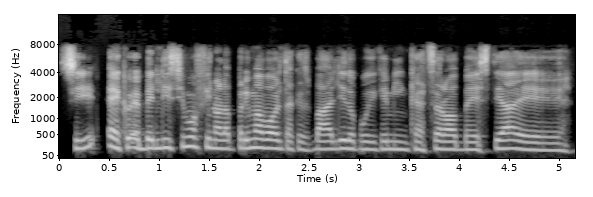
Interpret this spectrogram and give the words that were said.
Sì, ecco, è bellissimo fino alla prima volta che sbagli, dopo che mi incazzerò a bestia e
